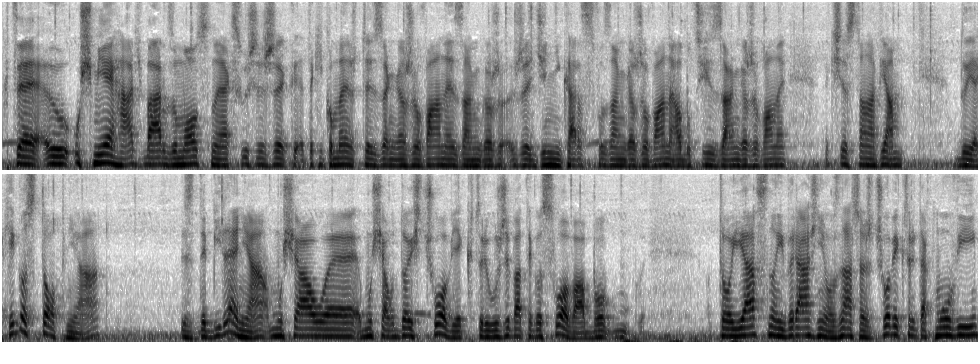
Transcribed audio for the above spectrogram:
chcę e, uśmiechać bardzo mocno, jak słyszę, że taki komentarz to jest zaangażowane, zaangaż że dziennikarstwo zaangażowane albo coś jest zaangażowane, tak się zastanawiam, do jakiego stopnia zdebilenia musiał, e, musiał dojść człowiek, który używa tego słowa, bo to jasno i wyraźnie oznacza, że człowiek, który tak mówi,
